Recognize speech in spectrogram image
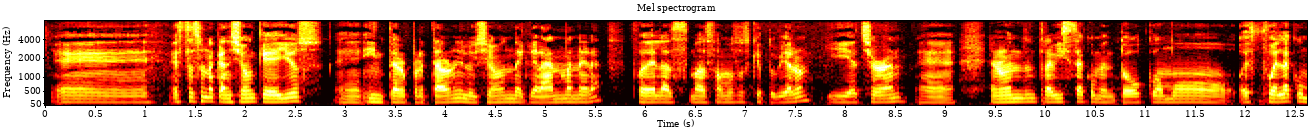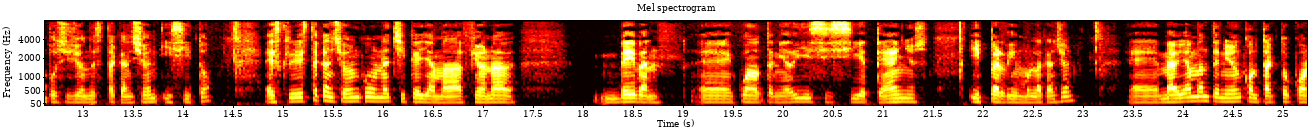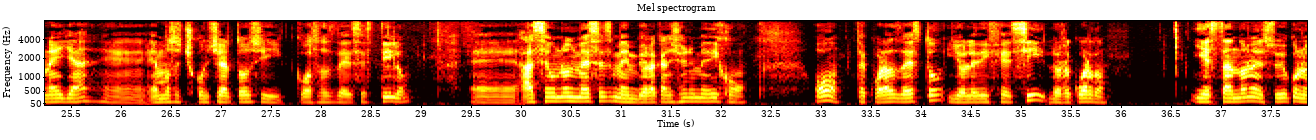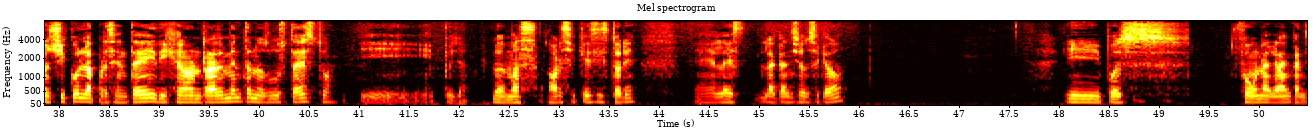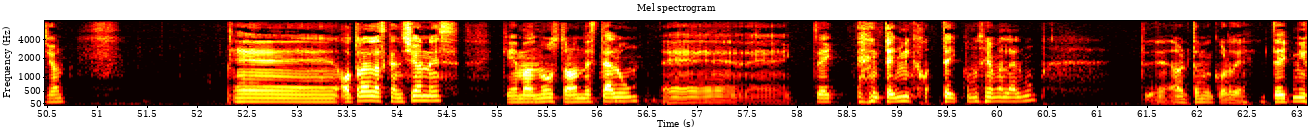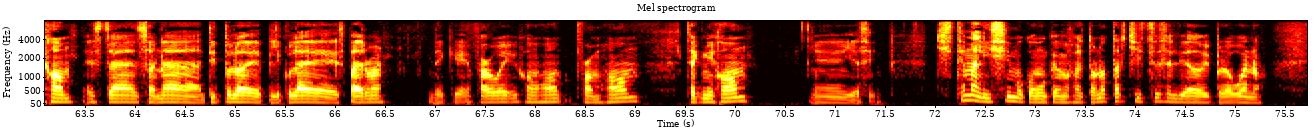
eh, esta es una canción que ellos eh, interpretaron y lo hicieron de gran manera. Fue de las más famosas que tuvieron. Y Ed Sheeran eh, en una entrevista comentó cómo fue la composición de esta canción. Y cito: Escribí esta canción con una chica llamada Fiona Bevan eh, cuando tenía 17 años y perdimos la canción. Eh, me había mantenido en contacto con ella, hemos hecho conciertos y cosas de ese estilo. Eh, hace unos meses me envió la canción y me dijo, oh, ¿te acuerdas de esto? Y yo le dije, sí, lo recuerdo. Y estando en el estudio con los chicos la presenté y dijeron, realmente nos gusta esto. Y pues ya, lo demás, ahora sí que es historia. Eh, la, canción se quedó. Y pues fue una gran canción. Eh, otra de las canciones que más me gustaron de este álbum, eh, Take Me Take, ¿cómo se llama el álbum? ahorita me acordé. Take Me Home. Esta suena título de película de Spider-Man. De que Far Away home, From Home, Take Me Home. Eh, y así. Chiste malísimo, como que me faltó notar chistes el día de hoy, pero bueno.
